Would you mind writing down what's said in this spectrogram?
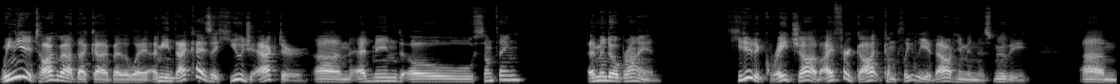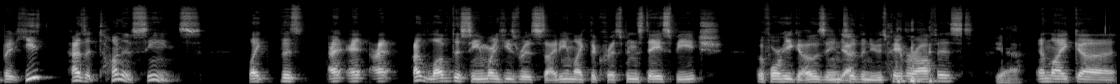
We need to talk about that guy, by the way. I mean, that guy's a huge actor. Um, Edmund O something? Edmund O'Brien. He did a great job. I forgot completely about him in this movie. Um, but he has a ton of scenes. Like this I I I love the scene when he's reciting like the Crispin's Day speech before he goes into Yeah. the newspaper office Yeah. and like uh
